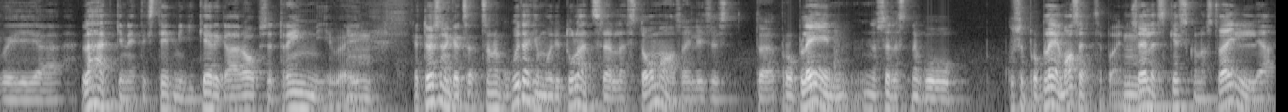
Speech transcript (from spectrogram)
või lähedki näiteks teed mingi kerge aeroobse trenni või mm et ühesõnaga, et sa, sa nagu kuidagimoodi tuled sellest oma sellisest äh, probleem, noh sellest nagu kus see probleem asetseb, on ju, mm. sellest keskkonnast välja.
